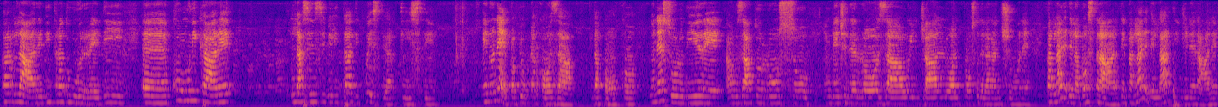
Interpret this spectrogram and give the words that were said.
parlare, di tradurre, di eh, comunicare la sensibilità di questi artisti. E non è proprio una cosa da poco, non è solo dire ha usato il rosso invece del rosa o il giallo al posto dell'arancione. Parlare della vostra arte, parlare dell'arte in generale,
